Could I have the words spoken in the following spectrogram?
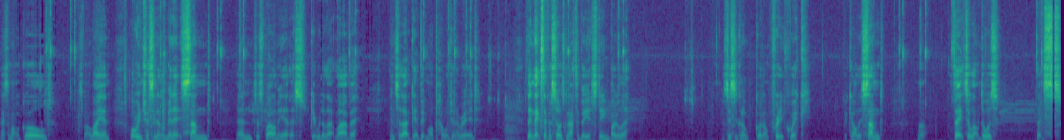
Nice amount of gold, nice amount of iron. What we're interested in at the minute is sand, and just while I'm here, let's get rid of that lava. Into that, get a bit more power generated. I think next episode is going to have to be a steam boiler. Because this is going to go down pretty quick. Making all this sand. 32, that'll do us. Let's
